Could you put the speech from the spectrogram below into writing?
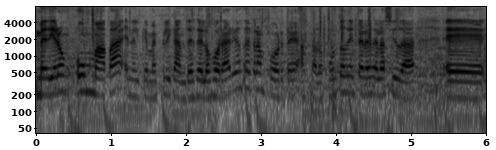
Me dieron un mapa en el que me explican desde los horarios de transporte hasta los puntos de interés de la ciudad, eh,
